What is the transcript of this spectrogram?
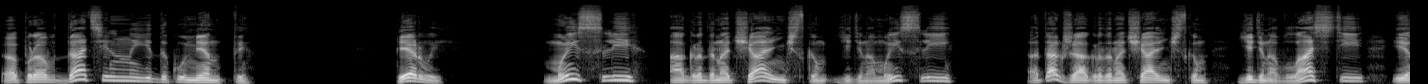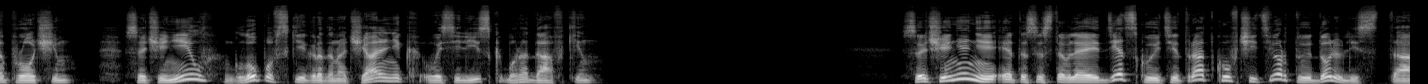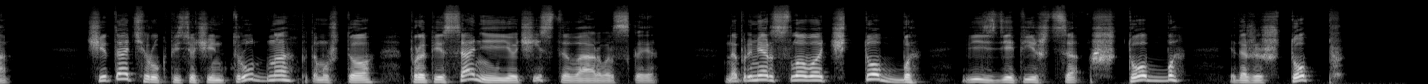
Оправдательные документы. Первый. Мысли о градоначальническом единомыслии, а также о градоначальническом единовластии и о прочем. Сочинил глуповский градоначальник Василиск Бородавкин. Сочинение это составляет детскую тетрадку в четвертую долю листа. Читать рукопись очень трудно, потому что прописание ее чисто варварское. Например, слово «чтоб» везде пишется «штоб» и даже «штоп».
